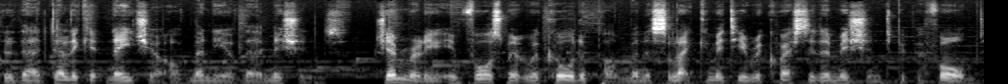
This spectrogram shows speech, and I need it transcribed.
to their delicate nature of many of their missions. Generally, enforcement were called upon when the Select Committee requested a mission to be performed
